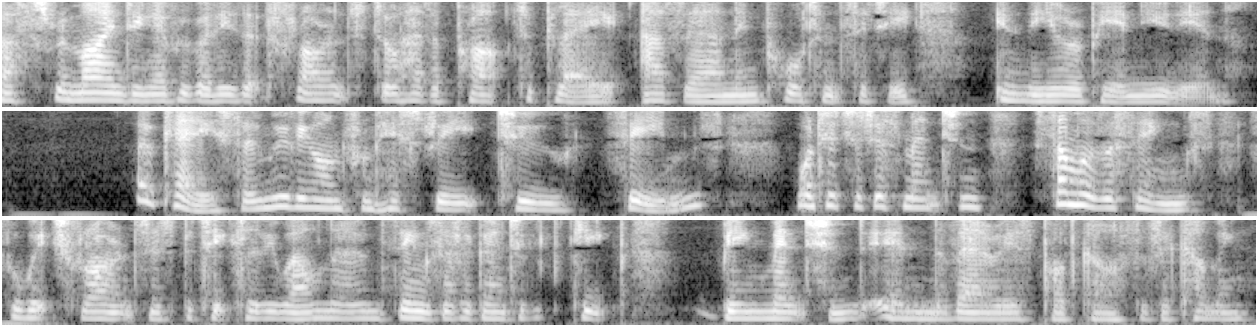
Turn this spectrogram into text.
thus reminding everybody that Florence still has a part to play as an important city in the European Union. Okay, so moving on from history to themes, wanted to just mention some of the things for which Florence is particularly well known, things that are going to keep being mentioned in the various podcasts that are coming.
